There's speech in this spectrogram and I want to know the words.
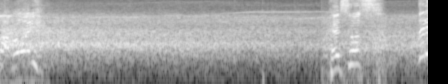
phạm lỗi Jesus. Dứt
